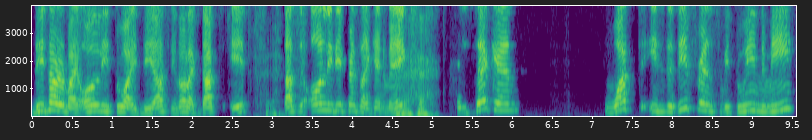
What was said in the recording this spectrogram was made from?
these are my only two ideas, you know, like that's it. That's the only difference I can make. And second, what is the difference between me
